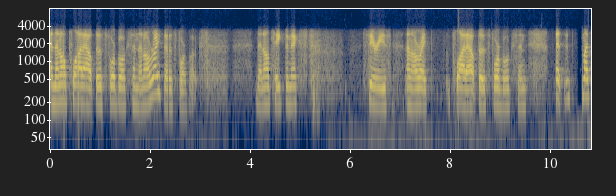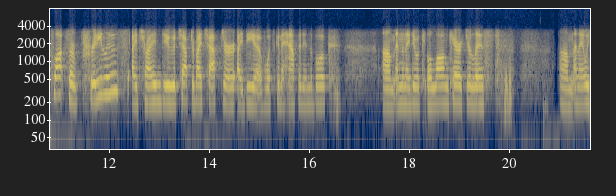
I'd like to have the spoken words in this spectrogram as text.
And then I'll plot out those four books and then I'll write those four books. Then I'll take the next series and I'll write plot out those four books and it, my plots are pretty loose. I try and do a chapter by chapter idea of what's going to happen in the book. Um, and then I do a, a long character list um, and I always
